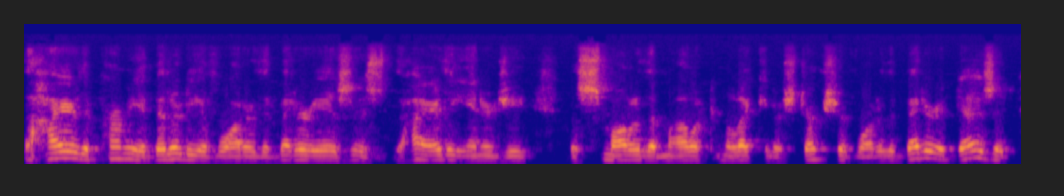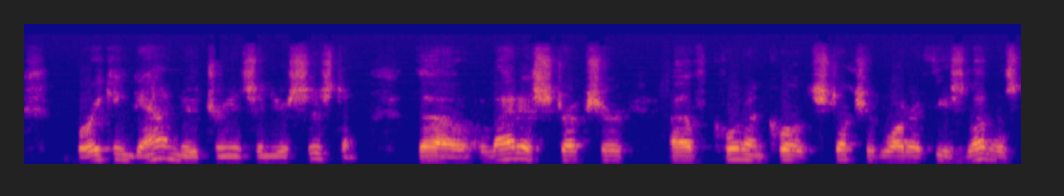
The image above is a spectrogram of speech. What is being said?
the higher the permeability of water, the better it is. Is the higher the energy, the smaller the molecular structure of water, the better it does at breaking down nutrients in your system. The lattice structure of quote unquote structured water at these levels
